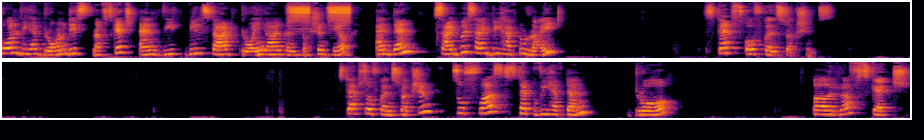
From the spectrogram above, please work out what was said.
all, we have drawn this rough sketch and we will start drawing our construction here. And then side by side, we have to write steps of constructions. Steps of construction. So first step we have done, draw a rough sketch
